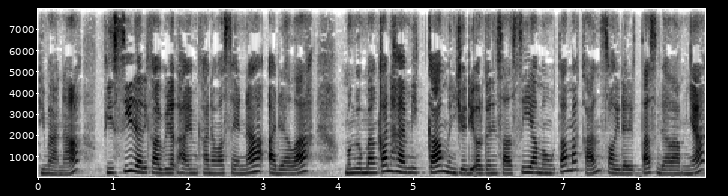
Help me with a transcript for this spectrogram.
di mana visi dari Kabinet HMK Nawasena adalah mengembangkan HMK menjadi organisasi yang mengutamakan solidaritas di dalamnya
